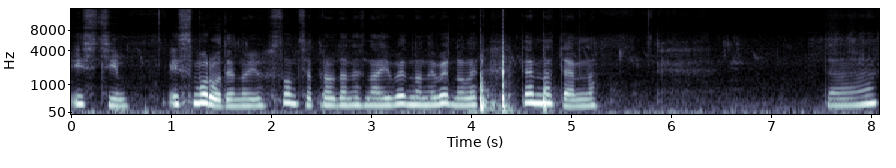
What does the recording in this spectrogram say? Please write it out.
із цим, і з смородиною. Сонце, правда, не знаю, видно, не видно, але темна-темна. Так.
